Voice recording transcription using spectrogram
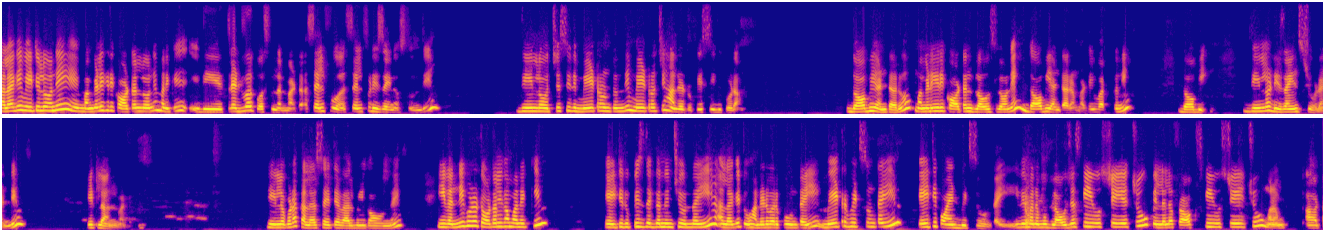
అలాగే వీటిలోనే మంగళగిరి కాటన్లోనే మనకి ఇది థ్రెడ్ వర్క్ వస్తుంది అనమాట సెల్ఫ్ సెల్ఫ్ డిజైన్ వస్తుంది. దీనిలో వచ్చేసి ఇది మీటర్ ఉంటుంది. మీటర్ వచ్చి హండ్రెడ్ రూపీస్ ఇది కూడా. డాబీ అంటారు. మంగళగిరి కాటన్ బ్లౌజ్లోనే డాబీ అంటారు అనమాట ఈ వర్క్ని డాబీ దీనిలో డిజైన్స్ చూడండి. ఇట్లా అన్నమాట. దీనిలో కూడా కలర్స్ అయితే అవైలబుల్గా ఉన్నాయి. ఇవన్నీ కూడా టోటల్గా మనకి ఎయిటీ రూపీస్ దగ్గర నుంచి ఉన్నాయి. అలాగే టూ హండ్రెడ్ వరకు ఉంటాయి. మీటర్ బిట్స్ ఉంటాయి. ఎయిటీ పాయింట్ బిట్స్ ఉంటాయి. ఇవి మనము బ్లౌజెస్కి యూస్ చేయొచ్చు పిల్లల ఫ్రాక్స్కి యూస్ చేయొచ్చు మనం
